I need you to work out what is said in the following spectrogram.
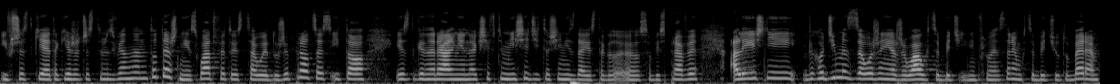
i wszystkie takie rzeczy z tym związane, to też nie jest łatwe, to jest cały duży proces i to jest generalnie, no jak się w tym nie siedzi, to się nie zdaje z tego e, sobie sprawy, ale jeśli wychodzimy z założenia, że wow, chcę być influencerem, chcę być youtuberem,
